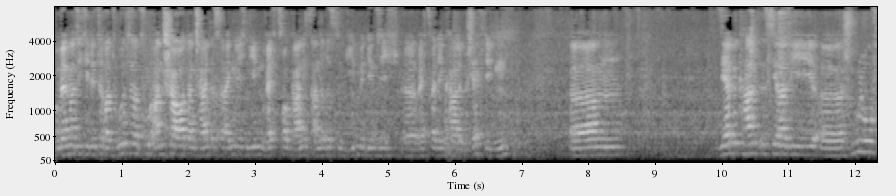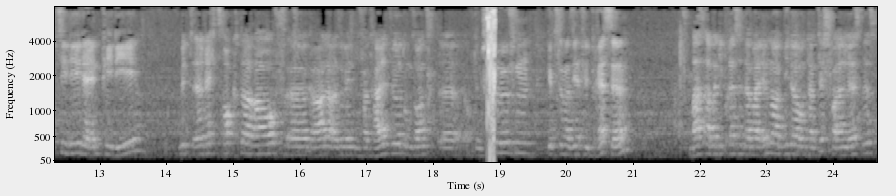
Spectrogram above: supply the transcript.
Und wenn man sich die Literatur dazu anschaut, dann scheint es eigentlich in jedem Rechtsrock gar nichts anderes zu geben, mit dem sich äh, Rechtsradikale beschäftigen. Sehr bekannt ist ja die äh, Schulhof-CD der NPD mit äh, Rechtsrock darauf. Äh, gerade also wenn die verteilt wird, umsonst äh, auf den Schulhöfen gibt es immer sehr viel Presse. Was aber die Presse dabei immer wieder unter den Tisch fallen lässt, ist,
